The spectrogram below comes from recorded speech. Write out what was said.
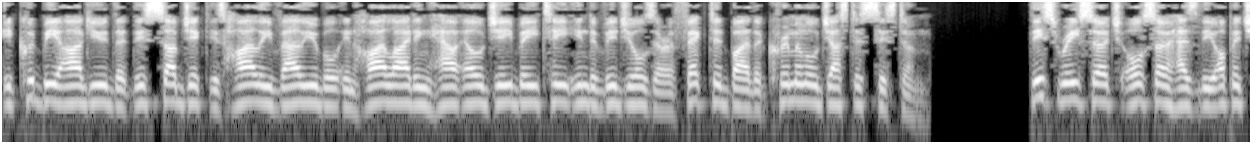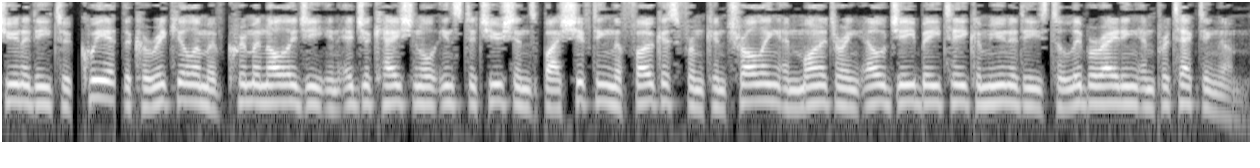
it could be argued that this subject is highly valuable in highlighting how LGBT individuals are affected by the criminal justice system. This research also has the opportunity to queer the curriculum of criminology in educational institutions by shifting the focus from controlling and monitoring LGBT communities to liberating and protecting them.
